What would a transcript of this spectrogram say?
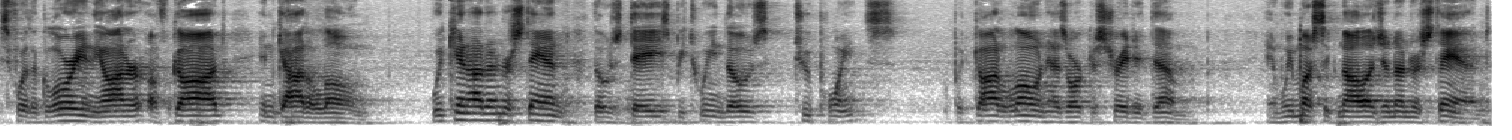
is for the glory and the honor of God and God alone. We cannot understand those days between those two points, but God alone has orchestrated them. And we must acknowledge and understand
